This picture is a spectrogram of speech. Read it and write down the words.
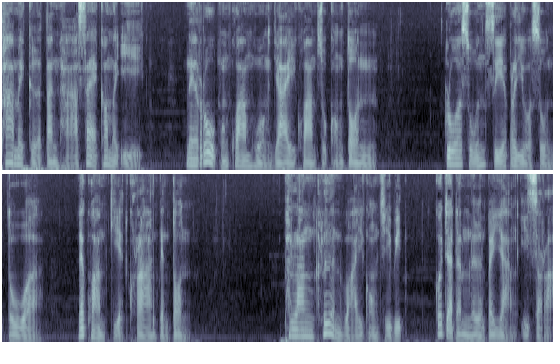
ถ้าไม่เกิดตัณหาแทรกเข้ามาอีก ในรูปของความห่วงใยความสุขของตน กลัวสูญเสียประโยชน์ส่วนตัว และความเกียจคร้านเป็นต้น พลังเคลื่อนไหวของชีวิตก็จะดำเนินไปอย่างอิสระ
